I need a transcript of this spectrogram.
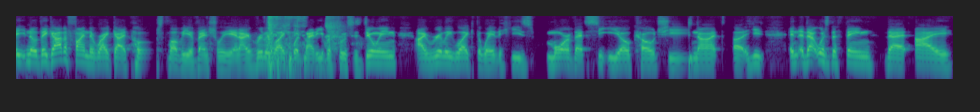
you know, they got to find the right guy post Lovie eventually. And I really like what Matt Eberflus is doing. I really like the way that he's more of that CEO coach. He's not uh, he, and that was the thing that I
